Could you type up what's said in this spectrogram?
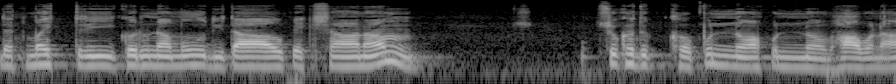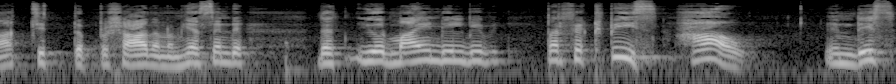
that Maitri, Karuna, Mudita, Upekshanam, Sukha Dukha, Punna, Apunna, Bhavana, Chitta, Prasadanam. He has said that your mind will be perfect peace. How? In this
